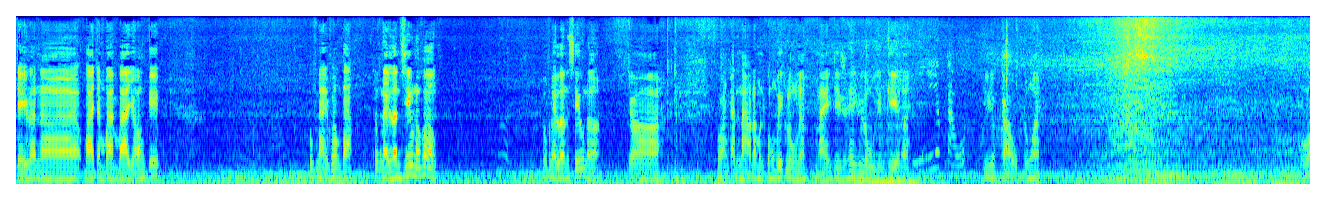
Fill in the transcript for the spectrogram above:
chạy lên uh, 333 Võ Văn Kiệt phút này phải không ta? Phút này lên xíu nữa phải không? Phút này lên xíu nữa cho cái hoàn cảnh nào đó mình cũng không biết luôn nữa. Nãy chỉ thấy lưu trên kia thôi. Với dốc cầu dưới dốc cầu đúng rồi. Ủa?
